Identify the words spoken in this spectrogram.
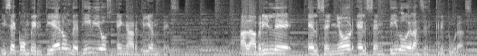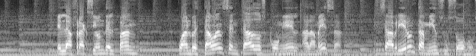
y se convirtieron de tibios en ardientes, al abrirle el Señor el sentido de las escrituras. En la fracción del pan, cuando estaban sentados con él a la mesa, se abrieron también sus ojos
